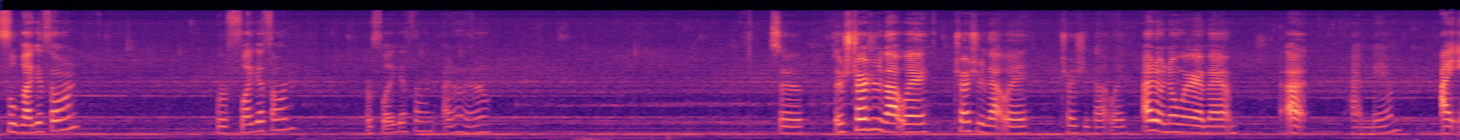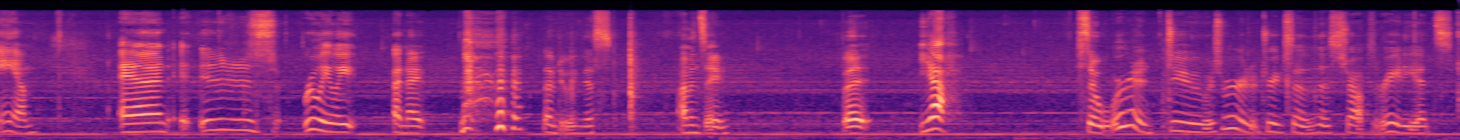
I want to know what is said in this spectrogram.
Phlegethon, or Phlegethon, or Phlegethon, I don't know. So, there's treasure that way, treasure that way, treasure that way. I don't know where I'm at. Uh, I'm am? I am. And it is really late at night. I'm doing this. I'm insane. But, yeah. So what we're gonna do is we're gonna drink some of this Shop's Radiance.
